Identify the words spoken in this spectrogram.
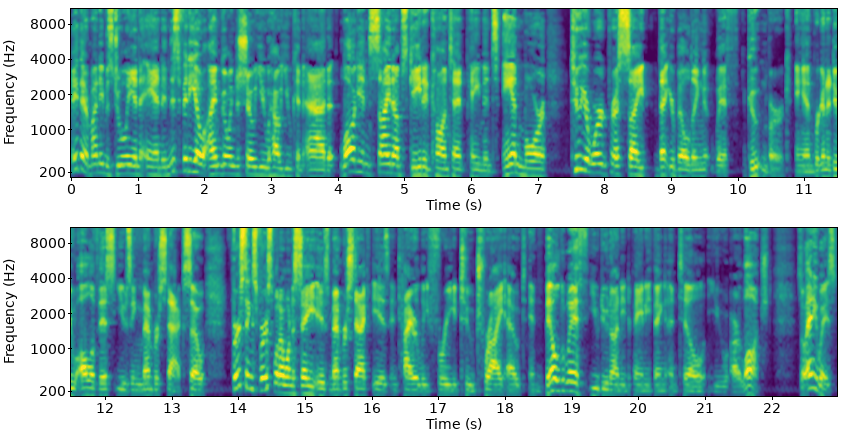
Hey there, my name is Julian, and in this video, I'm going to show you how you can add login, signups, gated content, payments, and more to your WordPress site that you're building with Gutenberg. And we're going to do all of this using MemberStack. So first things first, what I want to say is MemberStack is entirely free to try out and build with. You do not need to pay anything until you are launched. So anyways,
